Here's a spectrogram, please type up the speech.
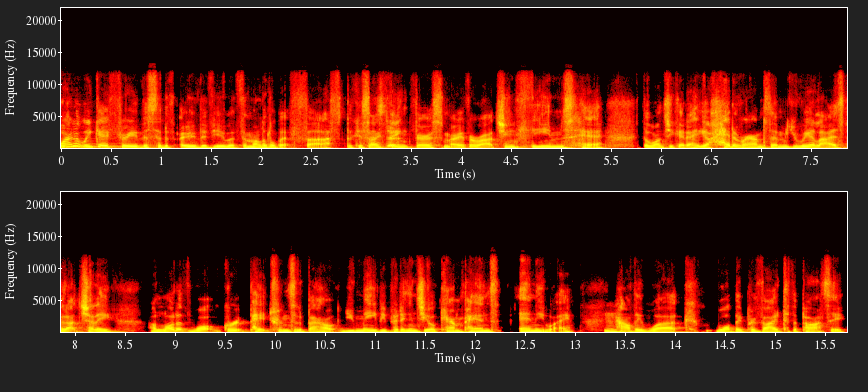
Why don't we go through the sort of overview of them a little bit first? Because I think there are some overarching themes here. That once you get your head around them, you realize that actually a lot of what group patrons are about, you may be putting into your campaigns anyway, mm. how they work, what they provide to the party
